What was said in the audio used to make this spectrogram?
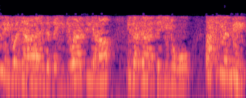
يريد أن يعمل عند سيده ولا سيما إذا كان سيده رحيما به.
